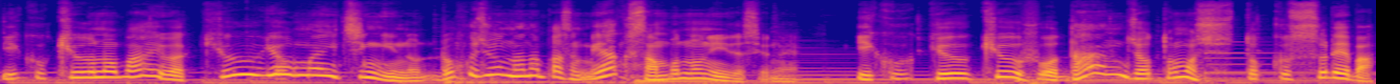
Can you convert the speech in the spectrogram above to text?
育休の場合は休業前賃金の67%、約3分の2ですよね。育休給付を男女とも取得すれば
